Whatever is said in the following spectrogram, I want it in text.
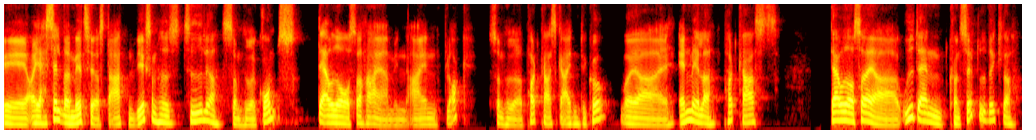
øh, og jeg har selv været med til at starte en virksomhed tidligere, som hedder Grums. Derudover så har jeg min egen blog, som hedder podcastguiden.dk, hvor jeg øh, anmelder podcasts. Derudover så er jeg uddannet konceptudvikler,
